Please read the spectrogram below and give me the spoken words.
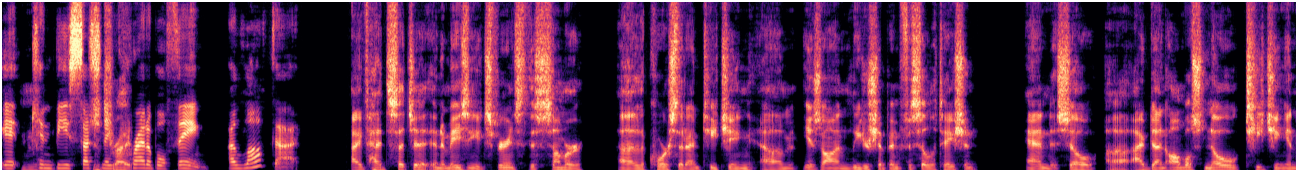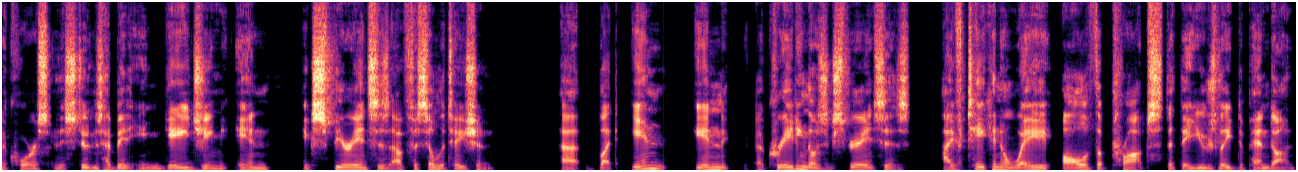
it mm-hmm. can be such That's an incredible right. thing. I love that. I've had such a, an amazing experience this summer. Uh, the course that I'm teaching um, is on leadership and facilitation. And so uh, I've done almost no teaching in the course, and the students have been engaging in experiences of facilitation. Uh, but in in uh, creating those experiences, I've taken away all of the props that they usually depend on,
